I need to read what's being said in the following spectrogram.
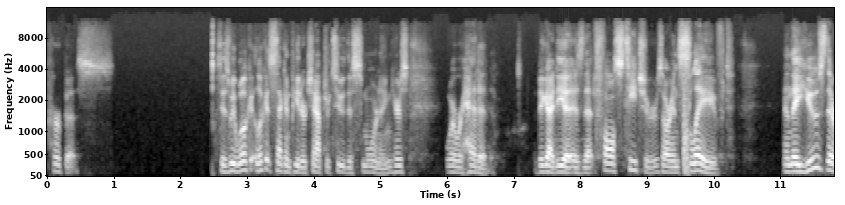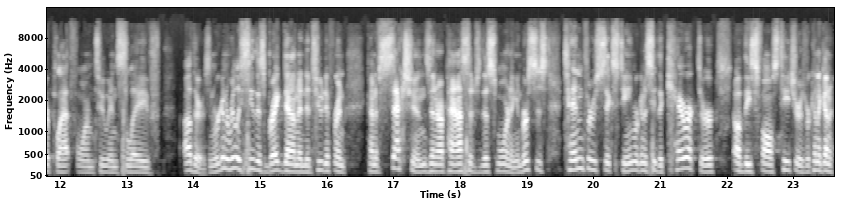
purpose. See, as we look at, look at 2 Peter chapter 2 this morning, here's where we're headed. The big idea is that false teachers are enslaved, and they use their platform to enslave others. And we're going to really see this breakdown into two different kind of sections in our passage this morning. In verses 10 through 16, we're going to see the character of these false teachers. We're kind of going to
